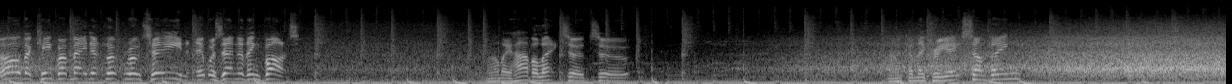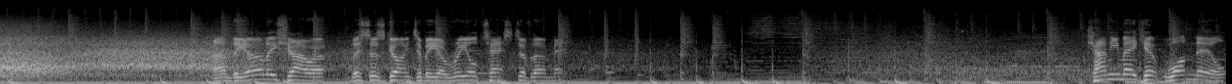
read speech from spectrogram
Oh, the keeper made it look routine. It was anything but. Well, they have elected to... Now, can they create something? And the early shower, this is going to be a real test of their... Can he make it 1-0?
